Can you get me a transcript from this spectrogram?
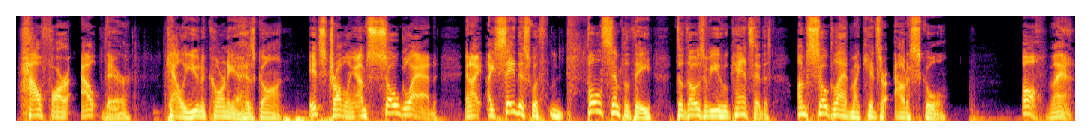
how far out there Cal Unicornia has gone. It's troubling. I'm so glad and I, I say this with full sympathy to those of you who can't say this. I'm so glad my kids are out of school. Oh man,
